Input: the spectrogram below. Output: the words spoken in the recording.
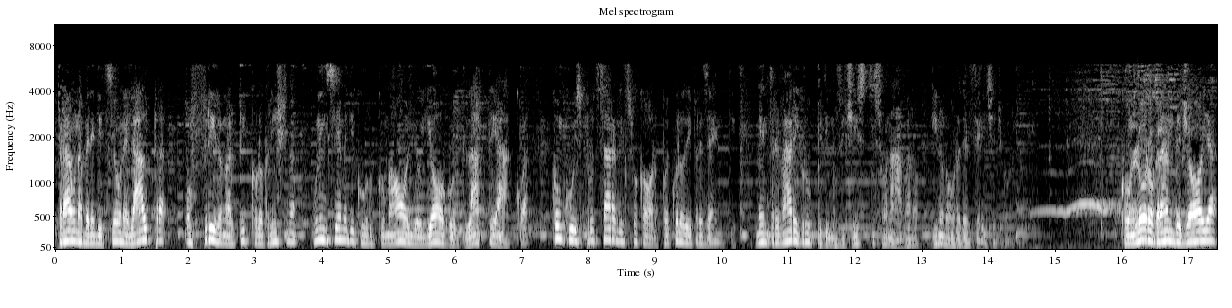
E tra una benedizione e l'altra offrirono al piccolo Krishna un insieme di curcuma, olio, yogurt, latte e acqua con cui spruzzarono il suo corpo e quello dei presenti, mentre vari gruppi di musicisti suonavano in onore del felice giorno. Con loro grande gioia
